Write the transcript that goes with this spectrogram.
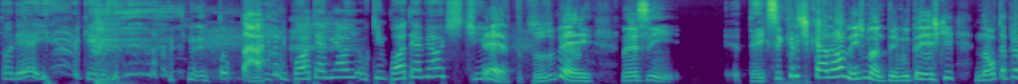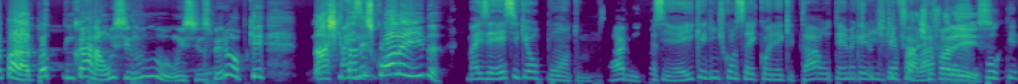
Tô nem aí. Aquele- então tá. O que importa é a minha, o que importa é a minha autoestima. É, tudo bem. Mas assim, tem que se criticar realmente, mano. Tem muita gente que não tá preparado pra encarar um ensino, um ensino superior, porque acho que tá Mas na é- escola ainda. Mas é esse que é o ponto, sabe? Tipo assim, é aí que a gente consegue conectar o tema que a gente que quer que você acha que falar. eu falei isso? Porque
